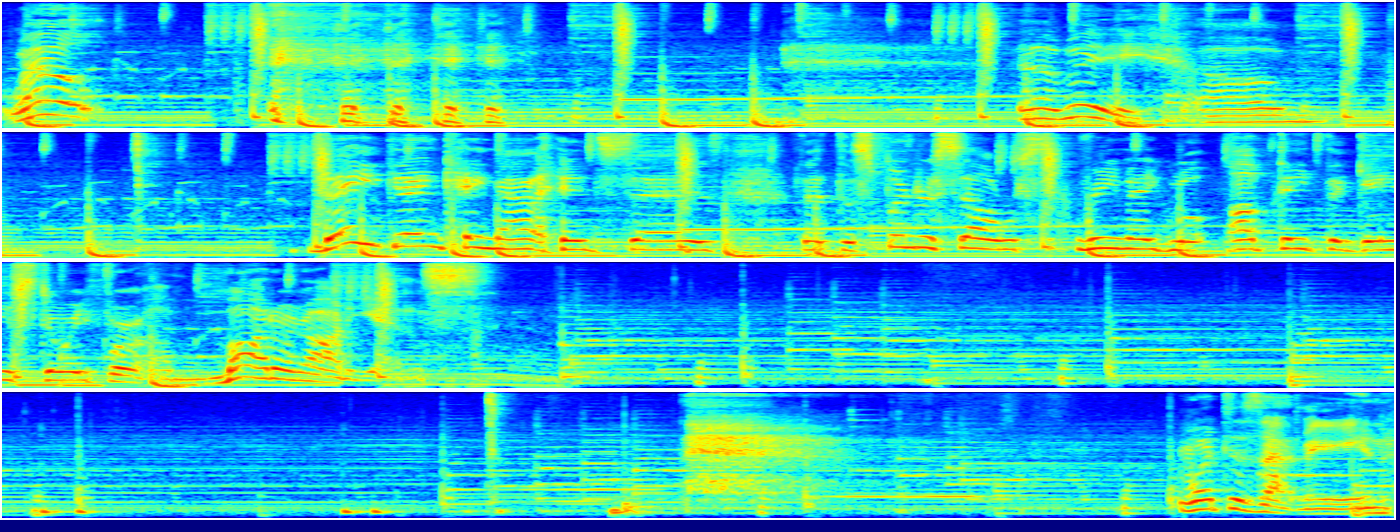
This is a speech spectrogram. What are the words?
Well, uh, me, um, they again came out and says that the Splinter Cell remake will update the game story for a modern audience. what does that mean?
